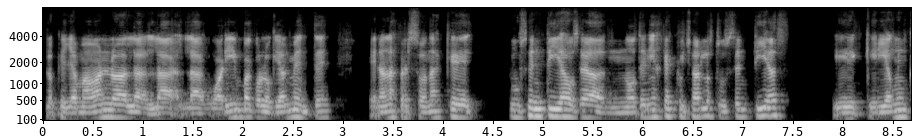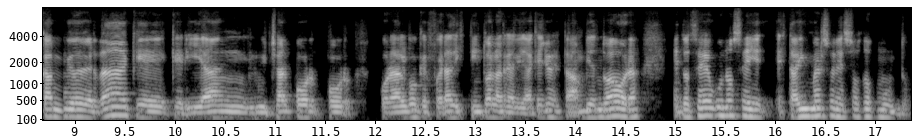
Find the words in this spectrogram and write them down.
lo que llamaban la, la, la, la guarimba coloquialmente, eran las personas que tú sentías, o sea, no tenías que escucharlos, tú sentías que querían un cambio de verdad, que querían luchar por, por, por algo que fuera distinto a la realidad que ellos estaban viendo ahora. Entonces uno se estaba inmerso en esos dos mundos.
